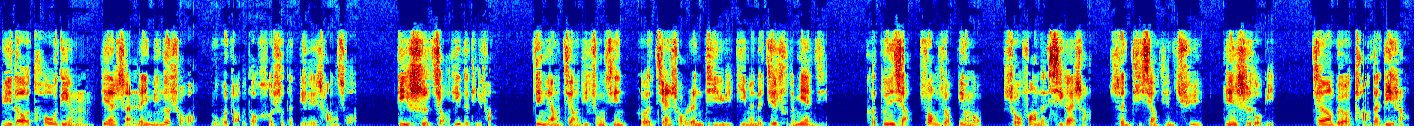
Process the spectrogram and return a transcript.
遇到头顶电闪雷鸣的时候，如果找不到合适的避雷场所，地势较低的地方，尽量降低重心和减少人体与地面的接触的面积，可蹲下，双脚并拢，手放在膝盖上，身体向前屈，临时躲避，千万不要躺在地上。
